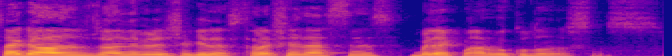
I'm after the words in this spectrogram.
Sakalınızı düzenli bir şekilde tıraş edersiniz. Black Marble kullanırsınız.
